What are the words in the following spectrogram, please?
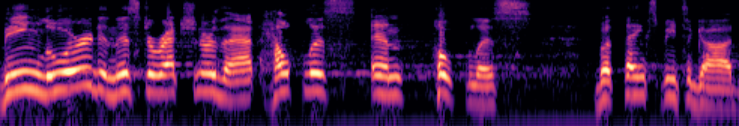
being lured in this direction or that, helpless and hopeless. But thanks be to God,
